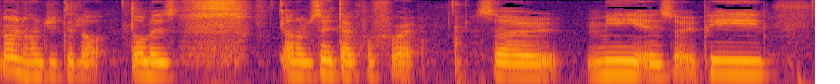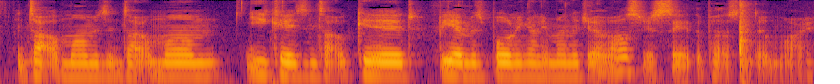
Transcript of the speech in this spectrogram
$900, and I'm so thankful for it. So, me is OP, entitled mom is entitled mom, UK is entitled kid, BM is bowling alley manager. I'll just say it the person, don't worry.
